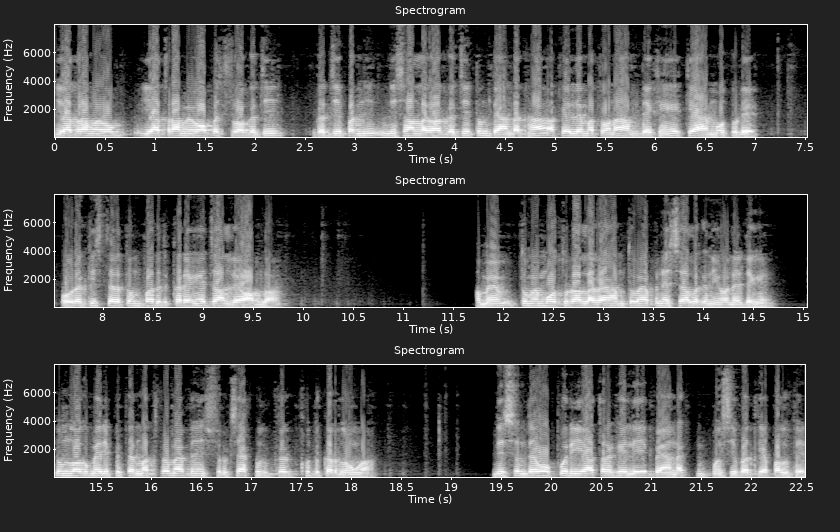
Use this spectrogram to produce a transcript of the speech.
यात्रा में यात्रा में वापस चलो, गजी गज्जी पर निशान लगा। गज्जी तुम ध्यान रखना, अकेले मत होना, हम देखेंगे क्या है मोतुड़े। और किस तरह तुम पर करेंगे, जान ले हमला हमें तुम्हें मोतुड़ा लगा हम तुम्हें अपने से अलग नहीं होने देंगे। तुम लोग मेरी फ़िक्र मत करो मैं अपनी सुरक्षा खुद कर, खुद कर लूँगा। निस्संदेह वो पूरी यात्रा के लिए भयानक मुसीबत के पल थे।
